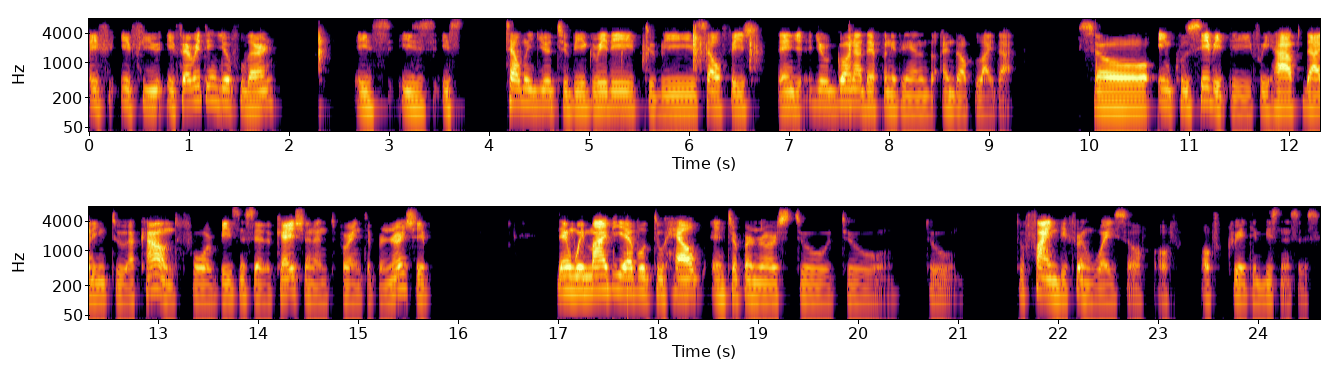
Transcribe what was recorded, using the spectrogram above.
if if you if everything you've learned is is is telling you to be greedy, to be selfish, then you're gonna definitely end, end up like that. So inclusivity, if we have that into account for business education and for entrepreneurship, then we might be able to help entrepreneurs to to to to find different ways of of, of creating businesses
